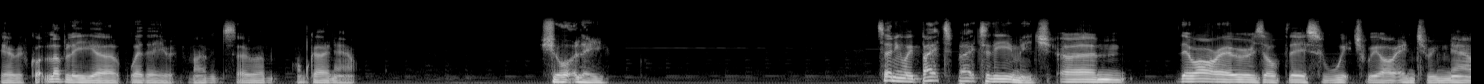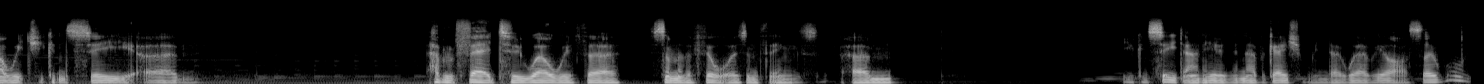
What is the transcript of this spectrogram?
Yeah, we've got lovely uh, weather here at the moment, so um, I'm going out shortly. So anyway, back to, back to the image. Um, there are areas of this which we are entering now, which you can see um, haven't fared too well with uh, some of the filters and things. Um, you can see down here in the navigation window where we are. So what I'll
